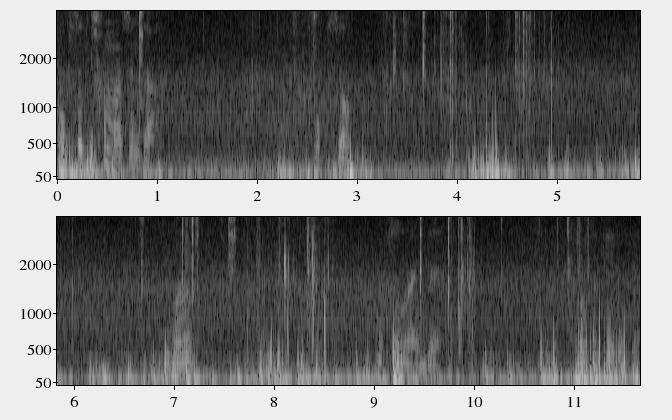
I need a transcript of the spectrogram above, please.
옥석 참 많습니다. 옥석 이거는 옥석은 아닌데 청석해야 되는데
